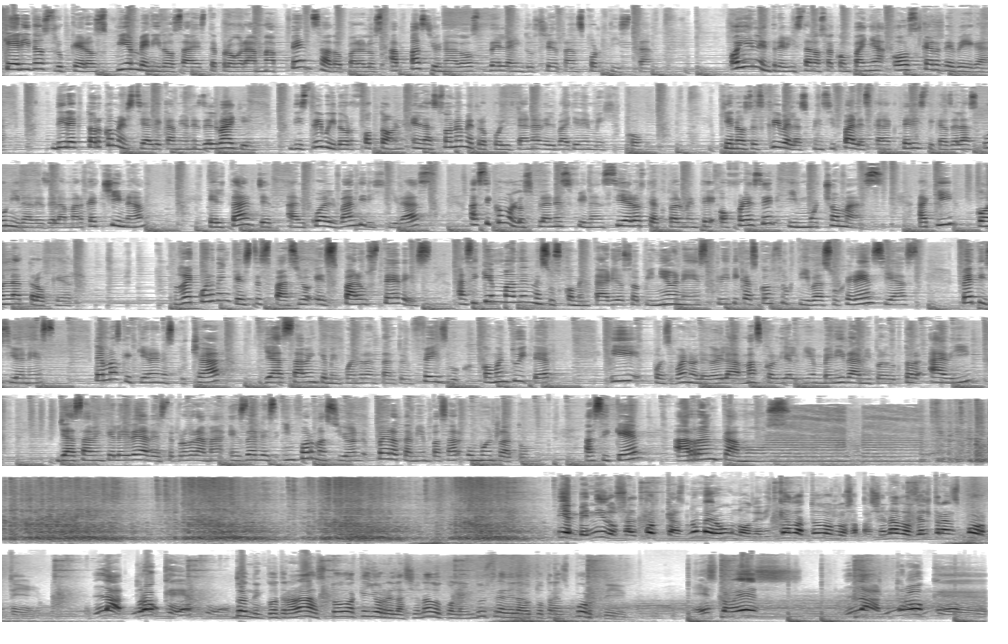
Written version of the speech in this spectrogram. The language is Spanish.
Queridos truqueros, bienvenidos a este programa pensado para los apasionados de la industria transportista. Hoy en la entrevista nos acompaña Oscar de Vega, director comercial de Camiones del Valle, distribuidor Fotón en la zona metropolitana del Valle de México, quien nos describe las principales características de las unidades de la marca china, el target al cual van dirigidas, así como los planes financieros que actualmente ofrecen y mucho más aquí con la Trocker. Recuerden que este espacio es para ustedes, así que mándenme sus comentarios, opiniones, críticas constructivas, sugerencias, peticiones, temas que quieran escuchar. Ya saben que me encuentran tanto en Facebook como en Twitter. Y pues bueno, le doy la más cordial bienvenida a mi productor Adi. Ya saben que la idea de este programa es darles información, pero también pasar un buen rato. Así que, arrancamos. Bienvenidos al podcast número uno dedicado a todos los apasionados del transporte, La Troque, donde encontrarás todo aquello relacionado con la industria del autotransporte. Esto es La Troque.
